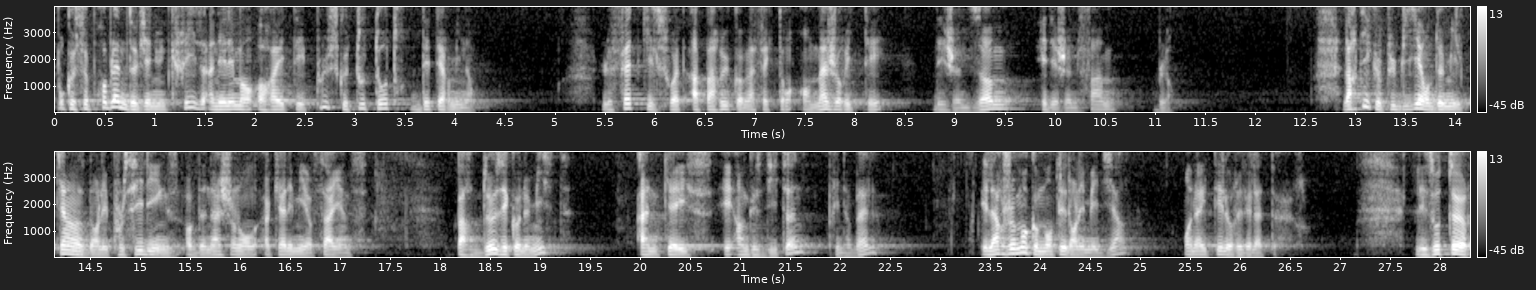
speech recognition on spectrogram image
Pour que ce problème devienne une crise, un élément aura été plus que tout autre déterminant. Le fait qu'il soit apparu comme affectant en majorité des jeunes hommes et des jeunes femmes blancs. L'article publié en 2015 dans les Proceedings of the National Academy of Science par deux économistes, Anne Case et Angus Deaton, prix Nobel, est largement commenté dans les médias, en a été le révélateur. Les auteurs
